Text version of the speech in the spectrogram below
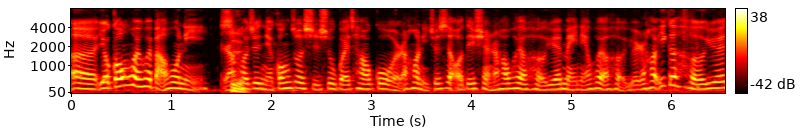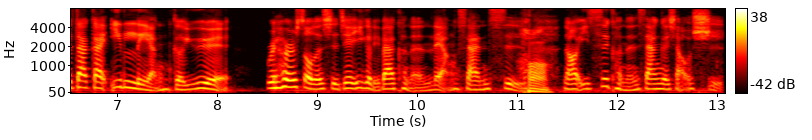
呃，有工会会保护你，然后就你的工作时数不会超过，然后你就是 audition，然后会有合约，每年会有合约，然后一个合约大概一两个月。Rehearsal 的时间一个礼拜可能两三次，然后一次可能三个小时，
